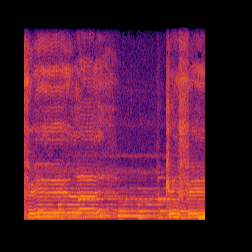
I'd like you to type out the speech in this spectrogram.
feel it? Can you feel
